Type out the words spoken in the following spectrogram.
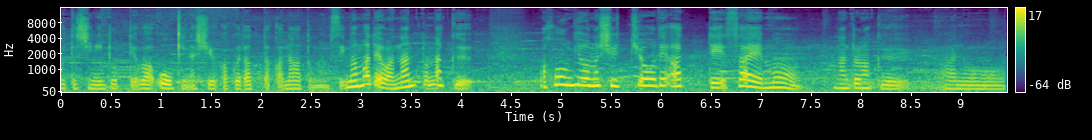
私にとっては大きな収穫だったかなと思います。今まではなんとなく本業の出張であってさえもなんとなくあの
